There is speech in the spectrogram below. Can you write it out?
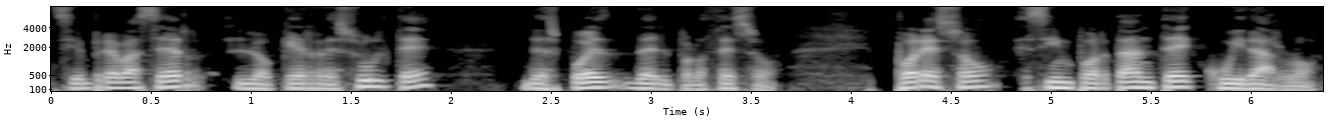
siempre va a ser lo que resulte después del proceso. Por eso es importante cuidarlo.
